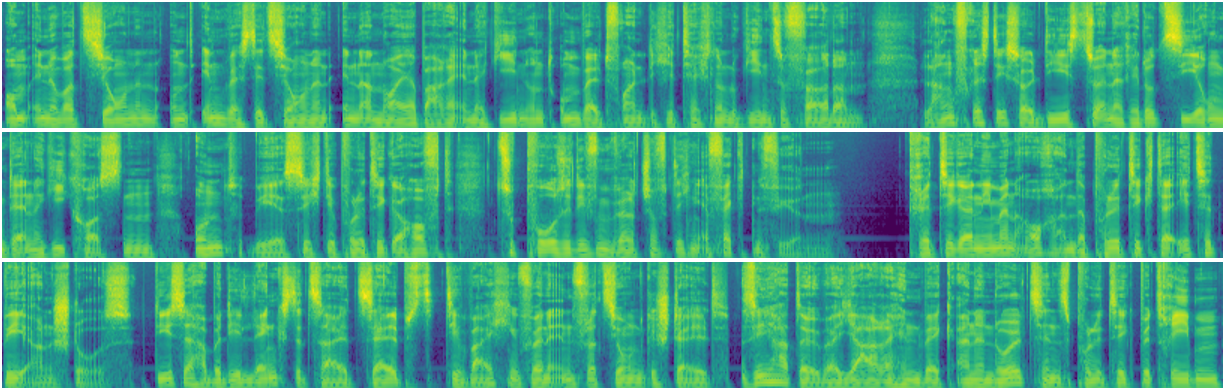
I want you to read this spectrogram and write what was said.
um Innovationen und Investitionen in erneuerbare Energien und umweltfreundliche Technologien zu fördern. Langfristig soll dies zu einer Reduzierung der Energiekosten und, wie es sich die Politik erhofft, zu positiven wirtschaftlichen Effekten führen. Kritiker nehmen auch an der Politik der EZB Anstoß. Diese habe die längste Zeit selbst die Weichen für eine Inflation gestellt. Sie hatte über Jahre hinweg eine Nullzinspolitik betrieben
